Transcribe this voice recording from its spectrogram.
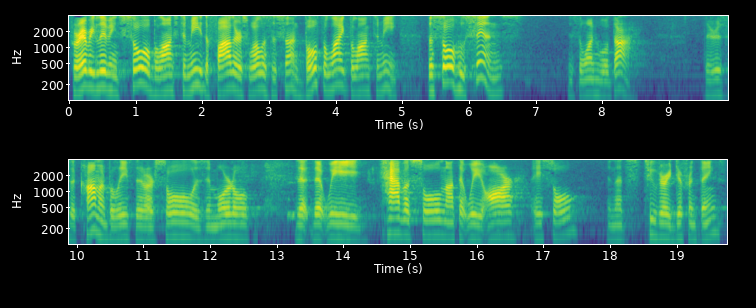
For every living soul belongs to me, the Father as well as the Son. Both alike belong to me. The soul who sins is the one who will die. There is a common belief that our soul is immortal, that, that we have a soul, not that we are a soul, and that's two very different things.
